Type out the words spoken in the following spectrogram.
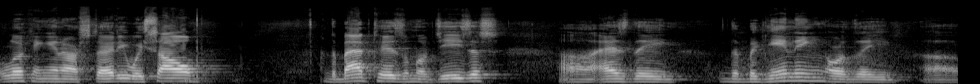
looking in our study, we saw the baptism of Jesus uh, as the the beginning or the uh,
